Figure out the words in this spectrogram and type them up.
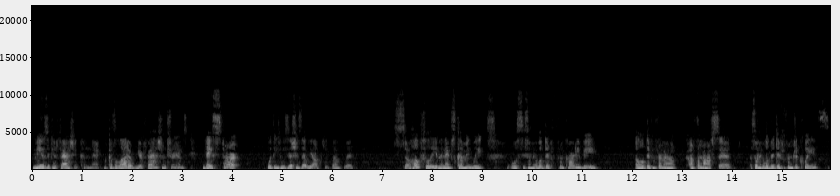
music and fashion connect. Because a lot of your fashion trends, they start with these musicians that we all keep up with. So hopefully in the next coming weeks, we'll see something a little different from Cardi B, a little different from out uh, from Offset, something a little bit different from Jacquees.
